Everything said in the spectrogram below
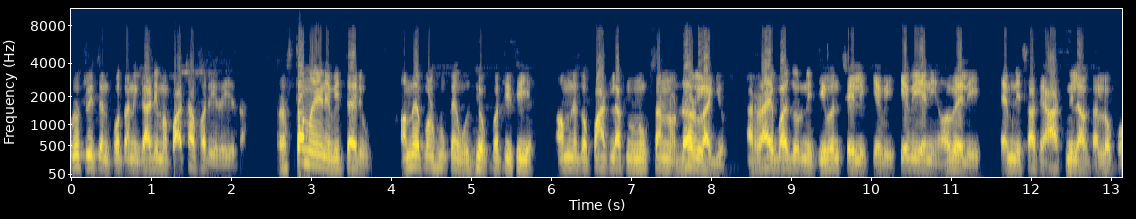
પૃથ્વીચંદ પોતાની ગાડીમાં પાછા ફરી રહ્યા હતા. રસ્તામાં એને વિચાર્યું, અમે પણ શું કઈ ઉદ્યોગપતિ થઈએ અમને તો પાંચ લાખનું નુકસાનનો ડર લાગ્યો. આ રાય બહાદુરની જીવનશૈલી કેવી? કેવી એની હવેલી? એમની સાથે હાથ મિલાવતા લોકો.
